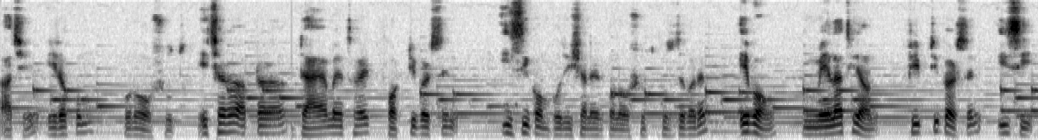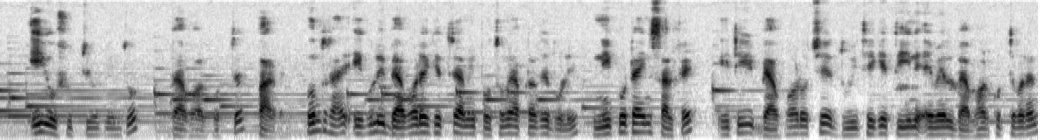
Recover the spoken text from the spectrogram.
আছে, এরকম কোনো ওষুধ। এছাড়া আপনারা ডায়ামেথয়েড ফর্টি পার্সেন্ট ইসি কম্পোজিশনের কোনো ওষুধ খুঁজতে পারেন এবং মেলাথিয়ন ফিফটি পার্সেন্ট ইসি এই ওষুধটিও কিন্তু ব্যবহার করতে পারবেন। বন্ধুরা, এগুলি ব্যবহারের ক্ষেত্রে আমি প্রথমে আপনাদের বলি, নিকোটাইন সালফেট। এটি ব্যবহার হচ্ছে দুই থেকে তিন এম ব্যবহার করতে পারেন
